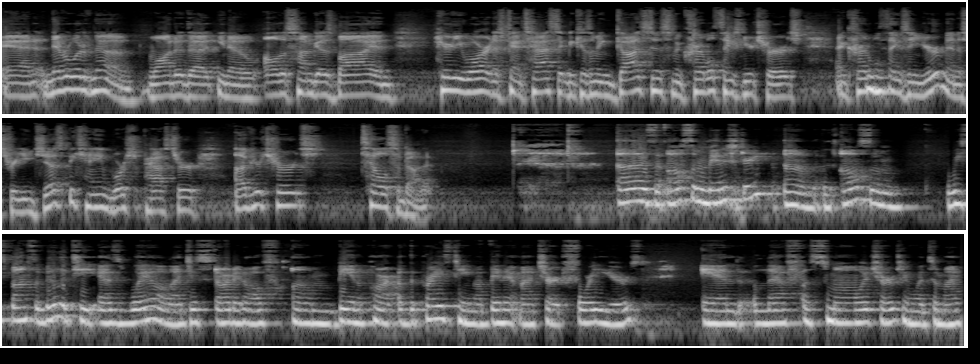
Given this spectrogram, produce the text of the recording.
And never would have known, Wanda, that you know all this time goes by and here you are, and it's fantastic because I mean, God's doing some incredible things in your church, incredible mm-hmm. things in your ministry. You just became worship pastor of your church. Tell us about it. Uh, it's an awesome ministry, um, an awesome responsibility as well. I just started off um, being a part of the praise team. I've been at my church four years and left a smaller church and went to my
